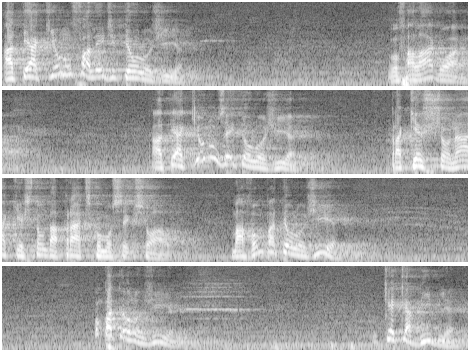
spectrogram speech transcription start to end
até aqui eu não falei de teologia. Vou falar agora. Até aqui eu não usei teologia para questionar a questão da prática homossexual. Mas vamos para a teologia. Vamos para a teologia. O que é que a Bíblia,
